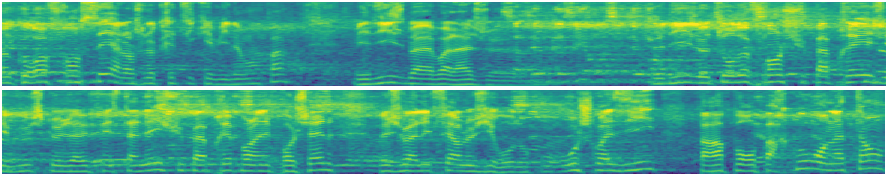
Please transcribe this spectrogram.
un coureur français, alors je le critique évidemment pas, mais ils disent bah voilà je je dis le Tour de France je suis pas prêt, j'ai vu ce que j'avais fait cette année, je suis pas prêt pour l'année prochaine, mais je vais aller faire le Giro. Donc on, on choisit par rapport au parcours, on attend.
